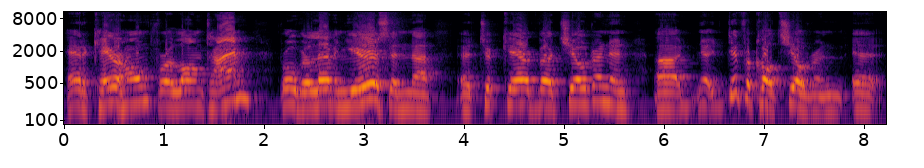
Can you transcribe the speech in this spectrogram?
had a care home for a long time for over 11 years and uh, uh, took care of uh, children and uh, difficult children uh,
